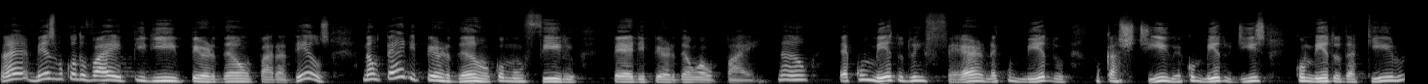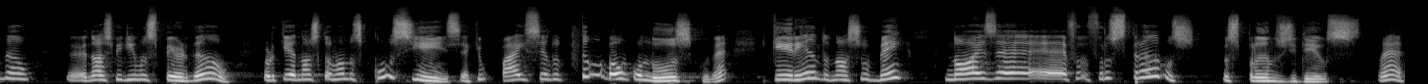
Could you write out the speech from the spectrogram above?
Né? Mesmo quando vai pedir perdão para Deus, não pede perdão como um filho pede perdão ao pai. Não, é com medo do inferno, é com medo do castigo, é com medo disso, com medo daquilo. Não, é, nós pedimos perdão porque nós tomamos consciência que o Pai, sendo tão bom conosco, né, querendo nosso bem, nós é, frustramos os planos de Deus. Né?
